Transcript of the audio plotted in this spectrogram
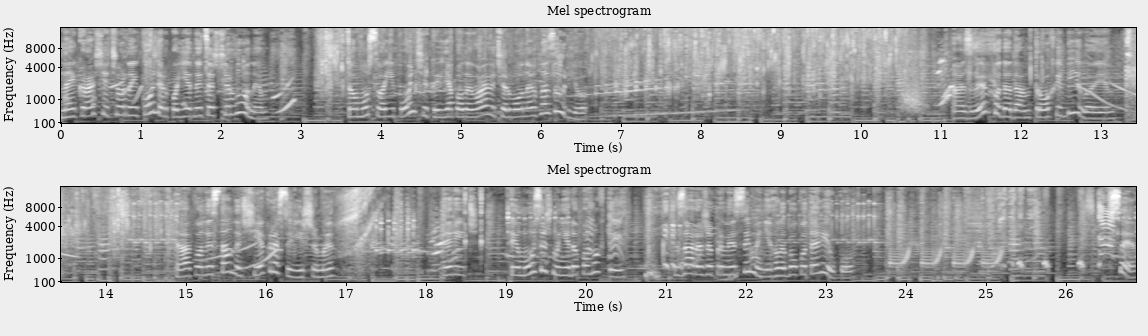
Найкраще чорний колір поєднується з червоним. Тому свої пончики я поливаю червоною глазур'ю. А зверху додам трохи білої. Так вони стануть ще красивішими. Річ, ти мусиш мені допомогти. Зараз же принеси мені глибоку тарілку. Все.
